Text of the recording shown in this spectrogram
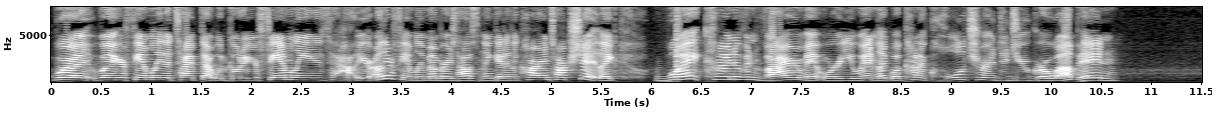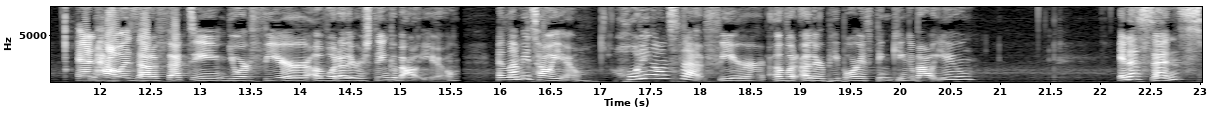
Were, were your family the type that would go to your family's your other family members house and then get in the car and talk shit like what kind of environment were you in like what kind of culture did you grow up in and how is that affecting your fear of what others think about you? And let me tell you, holding on to that fear of what other people are thinking about you, in a sense,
